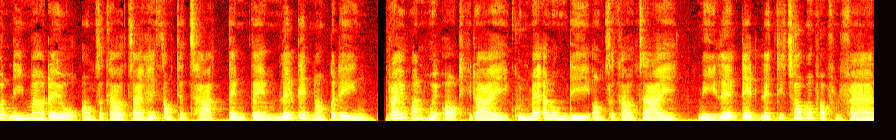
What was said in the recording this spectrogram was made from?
วดนี้มาเร็วอ๋อมสกาวใจให้สองชัดๆ เต็มๆ เลขเด็ดน้องกระดิ่งใกล้วันหวยออกทีไร คุณแม่อารมณ์ดีอ๋อมสกาวใจ มีเลขเด็ดเลขที่ชอบมาฝากแฟน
